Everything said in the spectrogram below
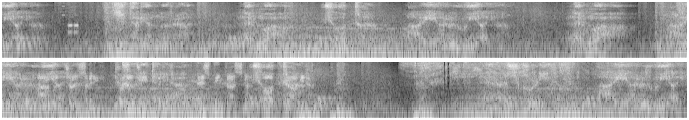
위하여 기다렸노라. 넷마 좋다. 아이어를 위하여. 넷마 아이어를 위하여. 전설이 그리들이라. 베스핀 가스가 좋다합니다. 에라스쿨리 아이어를 위하여.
